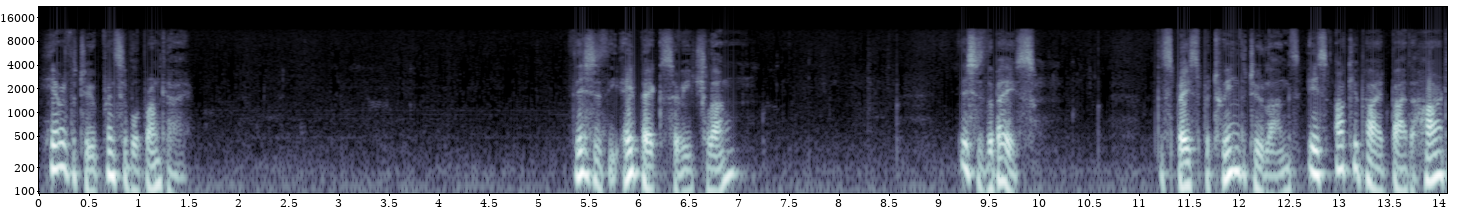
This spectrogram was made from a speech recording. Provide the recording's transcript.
Here are the two principal bronchi. This is the apex of each lung. This is the base. The space between the two lungs is occupied by the heart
